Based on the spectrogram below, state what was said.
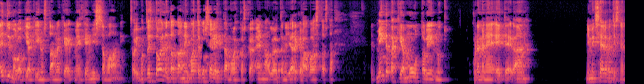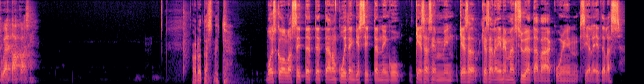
etymologia kiinnostaa melkein, melkein missä vaan. Niin se oli. Mutta toinen, tota, niin voitteko selittää mulle, koska en ole löytänyt järkevää vastausta. Että minkä takia muuttolinnut, kun ne menee etelään, niin miksi helvetissä ne tulee takaisin? Odotas nyt. Voisiko olla sitten, että, että täällä on kuitenkin sitten niin kuin kesäsemmin, kesä, kesällä enemmän syötävää kuin siellä etelässä?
